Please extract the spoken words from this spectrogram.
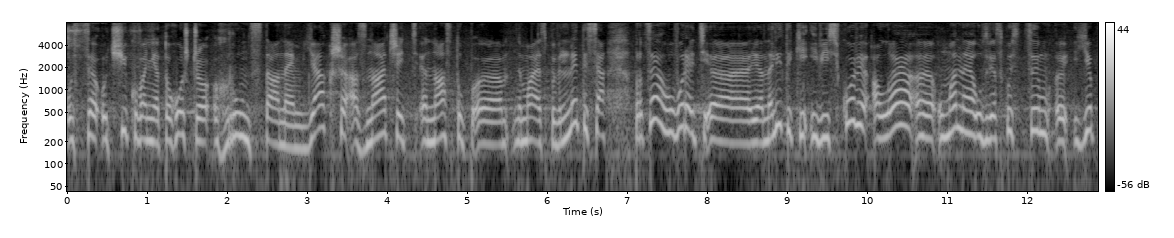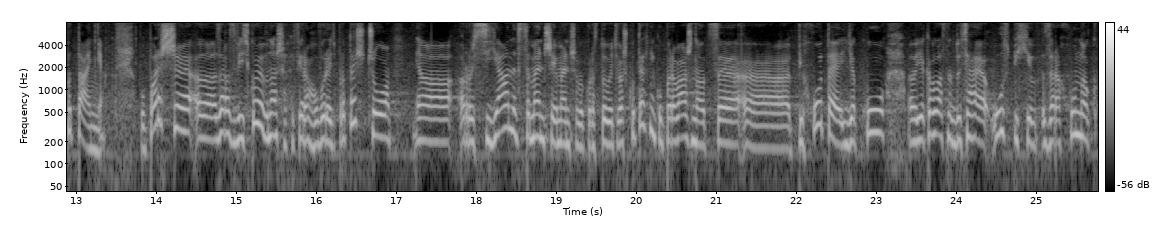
ось це очікування того, що ґрунт стане м'якше, а значить, наступ е, має сповільнитися. Про це говорять і аналітики, і військові. Але у мене у зв'язку з цим є питання. По-перше, е, зараз військові в наших ефірах говорять про те, що е, росіяни все менше і менше використовують важку техніку. Переважно це е, піхота, яку е, яка власне досягає успіхів за рахунок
